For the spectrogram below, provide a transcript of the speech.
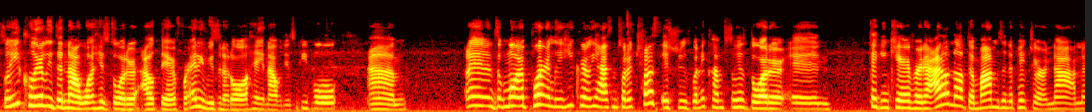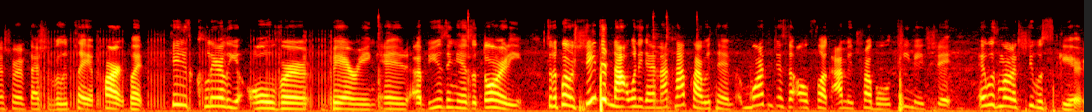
So he clearly did not want his daughter out there for any reason at all, hanging out with these people. Um, and more importantly, he clearly has some sort of trust issues when it comes to his daughter and taking care of her. Now, I don't know if the mom's in the picture or not. I'm not sure if that should really play a part, but he's clearly overbearing and abusing his authority to the point where she did not want to get in that cop car with him. More than just the oh fuck, I'm in trouble, teenage shit. It was more like she was scared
